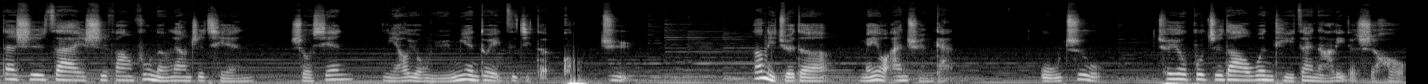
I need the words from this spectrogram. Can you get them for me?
但是在释放负能量之前，首先你要勇于面对自己的恐惧。当你觉得没有安全感、无助，却又不知道问题在哪里的时候，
